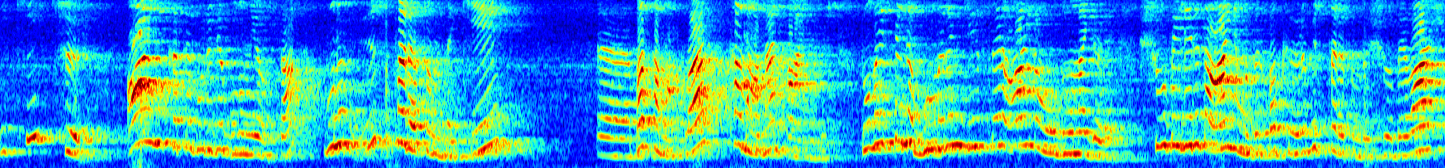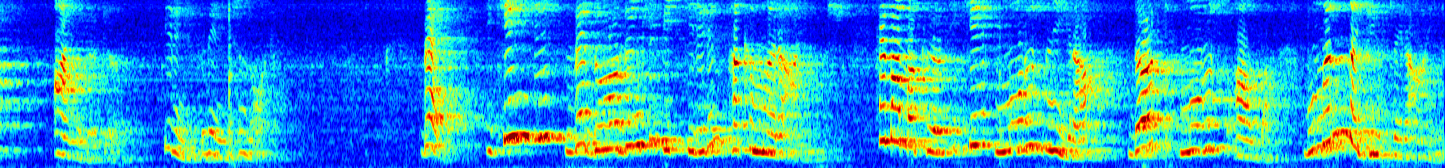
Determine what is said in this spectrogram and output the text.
İki tür aynı kategoride bulunuyorsa bunun üst tarafındaki e, basamaklar tamamen aynıdır. Dolayısıyla bunların cinsleri aynı olduğuna göre şubeleri de aynı mıdır? Bakıyorum üst tarafında şube var. Aynıdır diyorum. Birincisi benim için doğru. İkinci ve dördüncü bitkilerin takımları aynıdır. Hemen bakıyorum. 2 Morus nigra, 4 Morus alba. Bunların da cinsleri aynı.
